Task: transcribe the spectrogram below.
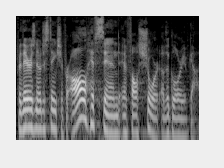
for there is no distinction, for all have sinned and fall short of the glory of God.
